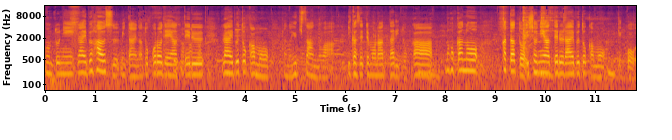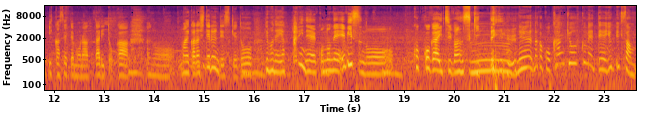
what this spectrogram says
本当にライブハウスみたいなところでやってるライブとかもあのゆきさんのは行かせてもらったりとか、まあ他の方と一緒にやってるライブとかもうん。結構行かせてもらったりとか、あの前からしてるんですけど、でもねやっぱりねこのね恵比寿のここが一番好きっていう。ん。ね、なんかこう環境を含めてゆゆきさん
